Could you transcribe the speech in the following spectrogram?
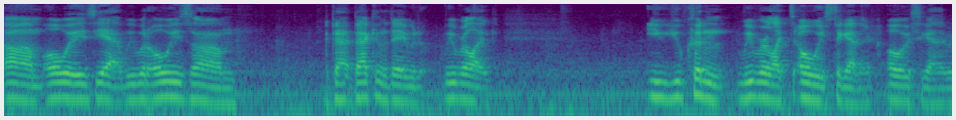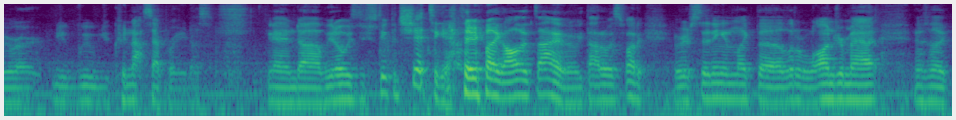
um always. Yeah, we would always um. Back back in the day, we we were like. You you couldn't. We were like always together. Always together. We were. You we, you could not separate us. And uh, we'd always do stupid shit together, like all the time, and we thought it was funny. We were sitting in like the little laundromat, and it was like,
